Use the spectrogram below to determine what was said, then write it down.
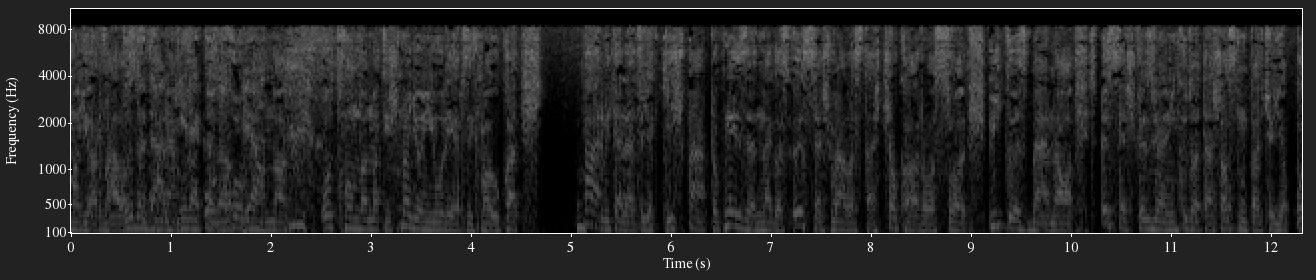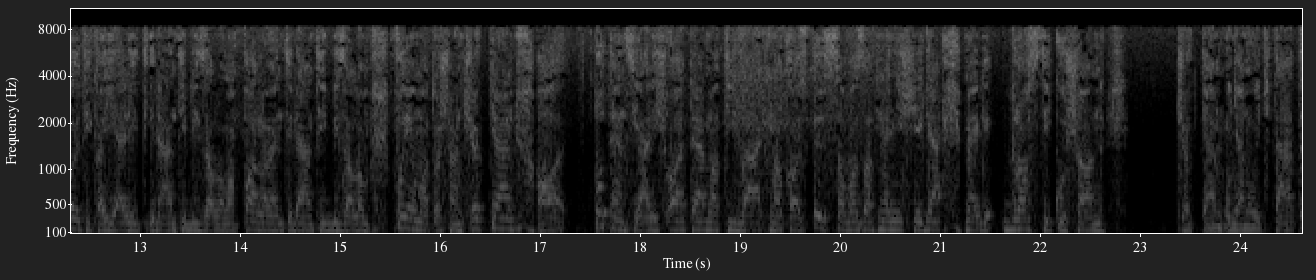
magyar választók, hanem kinek otthon apja? vannak, otthon vannak, és nagyon jól érzik magukat bármit el lehet, hogy a kispártok, nézzed meg, az összes választás csak arról szól, miközben az összes kutatás azt mutatja, hogy a politikai elit iránti bizalom, a parlament iránti bizalom folyamatosan csökken, a potenciális alternatíváknak az összszavazat mennyisége meg drasztikusan csökken ugyanúgy. Tehát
